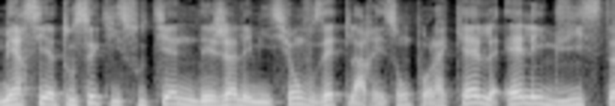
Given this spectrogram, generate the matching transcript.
Merci à tous ceux qui soutiennent déjà l'émission, vous êtes la raison pour laquelle elle existe.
